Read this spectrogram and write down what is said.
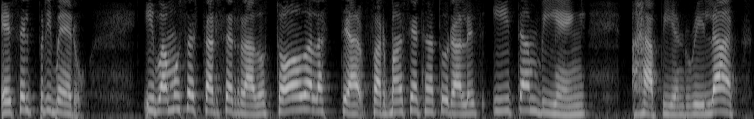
es el primero y vamos a estar cerrados todas las farmacias naturales y también Happy and Relax.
